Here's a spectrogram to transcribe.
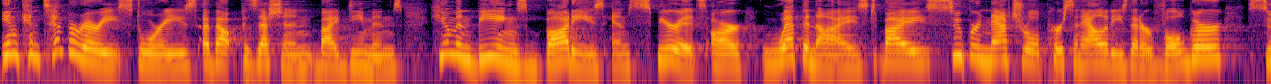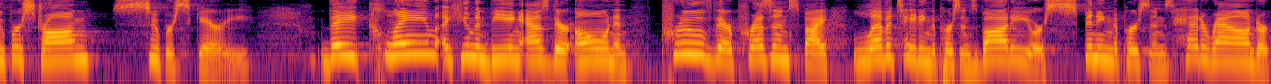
in contemporary stories about possession by demons, human beings' bodies and spirits are weaponized by supernatural personalities that are vulgar, super strong, super scary. They claim a human being as their own and prove their presence by levitating the person's body or spinning the person's head around or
